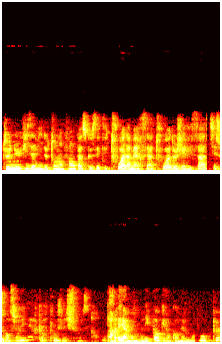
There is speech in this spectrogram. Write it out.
tenue vis-à-vis de ton enfant parce que c'était toi la mère, c'est à toi de gérer ça. C'est souvent sur les mères que reposent les choses. On parlait à mon époque, et encore même moi, peu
